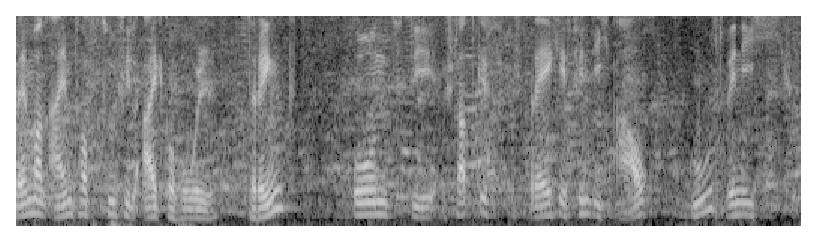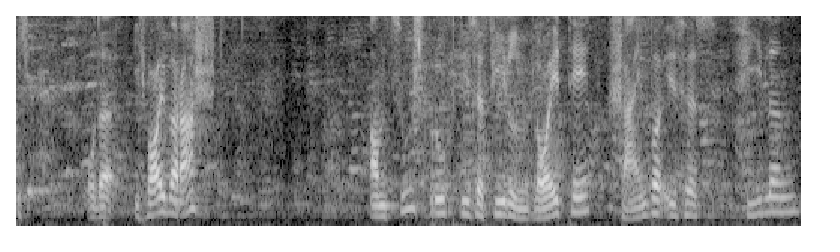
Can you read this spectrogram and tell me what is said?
wenn man einfach zu viel Alkohol trinkt. Und die Stadtgespräche finde ich auch gut, wenn ich, ich oder ich war überrascht am Zuspruch dieser vielen Leute. Scheinbar ist es vielen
